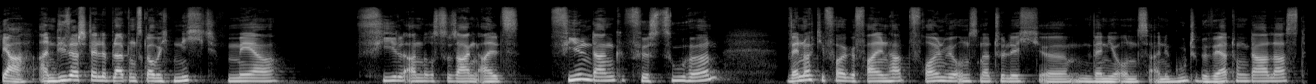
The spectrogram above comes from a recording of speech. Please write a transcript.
Ja, an dieser Stelle bleibt uns, glaube ich, nicht mehr viel anderes zu sagen als vielen Dank fürs Zuhören. Wenn euch die Folge gefallen hat, freuen wir uns natürlich, äh, wenn ihr uns eine gute Bewertung dalasst,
